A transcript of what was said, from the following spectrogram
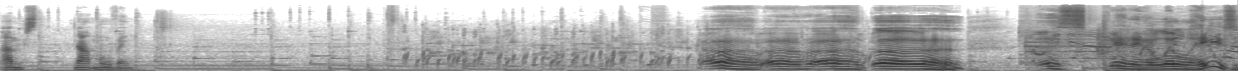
I'm not moving. Oh, oh, oh, oh. It's getting a little hazy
